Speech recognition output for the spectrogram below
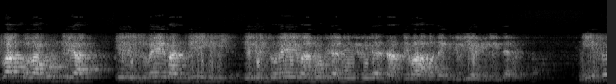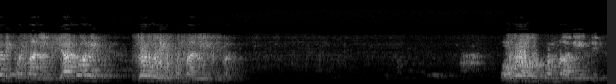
Zlatko Lagumčija ili Sulejman Tihić ili Sulejman Rubljanin ili ne znam ti vamo neki lijevi ili desni. Nisu oni poslanici, jako oni zovu ih poslanicima. Ovo su poslanici.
